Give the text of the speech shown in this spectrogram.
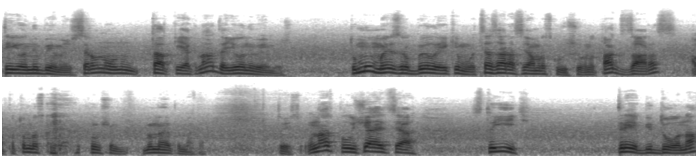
Ти його не вимієш. Все одно, ну, так як треба, його не вимієш. Тому ми зробили яким. Це зараз я вам розкручу. Воно так, зараз, а потім розкажу. В общем, ви мене поймете. Тобто, у нас, виходить, стоїть три бідона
